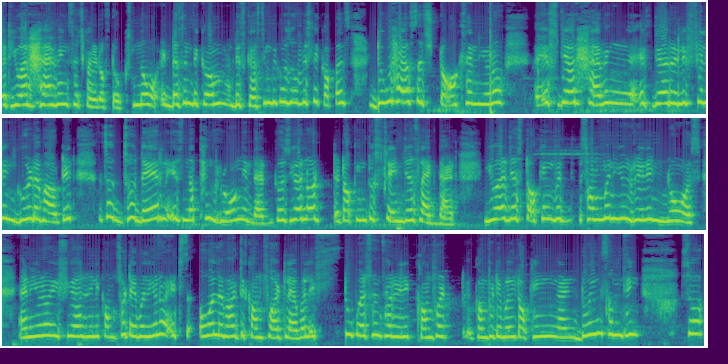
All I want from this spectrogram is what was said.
that you are having such kind of talks. No it doesn't become disgusting because obviously couples do have such talks and you know if they are having if they are really feeling good about it so so there is nothing wrong in that because you are not talking to strangers like that. You are just talking with someone you really knows and you know if you are really comfortable you know it's all about the comfort level. If two persons are really comfort comfortable talking and doing something so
